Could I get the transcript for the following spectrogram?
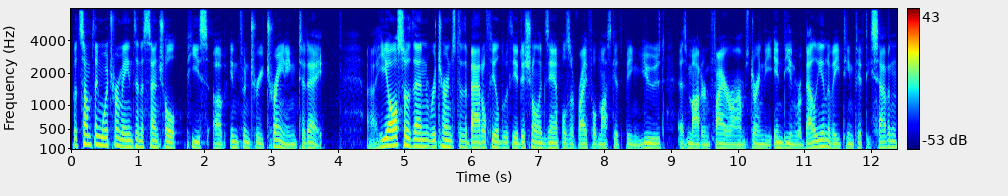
but something which remains an essential piece of infantry training today. Uh, he also then returns to the battlefield with the additional examples of rifled muskets being used as modern firearms during the Indian Rebellion of 1857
